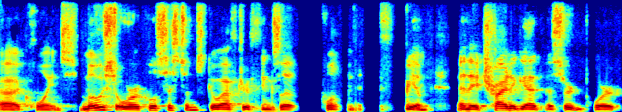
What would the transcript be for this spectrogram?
uh, coins. Most Oracle systems go after things like Ethereum, and they try to get a certain port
